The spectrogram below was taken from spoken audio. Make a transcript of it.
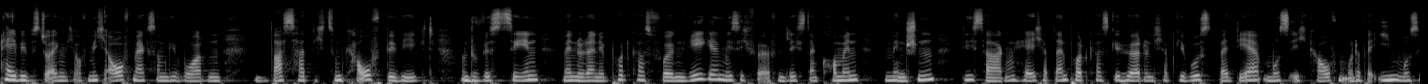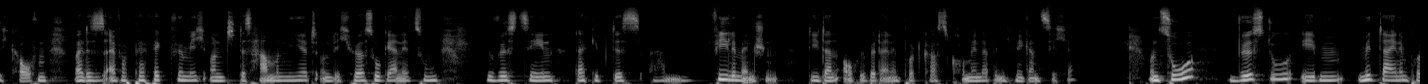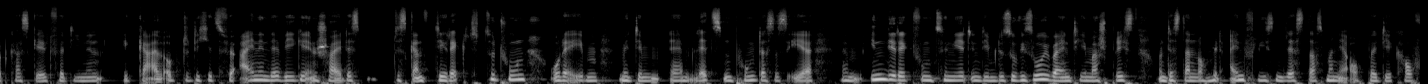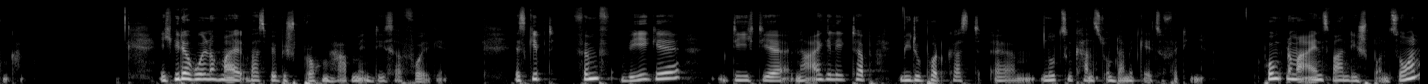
hey, wie bist du eigentlich auf mich aufmerksam geworden? Was hat dich zum Kauf bewegt? Und du wirst sehen, wenn du deine Podcast-Folgen regelmäßig veröffentlichst, dann kommen Menschen, die sagen, hey, ich habe deinen Podcast gehört und ich habe gewusst, bei der muss ich kaufen oder bei ihm muss ich kaufen, weil das ist einfach perfekt für mich und das harmoniert und ich höre so gerne zu. Du wirst sehen, da gibt es ähm, viele Menschen, die dann auch über deinen Podcast kommen, da bin ich mir ganz sicher. Und so wirst du eben mit deinem Podcast Geld verdienen, egal ob du dich jetzt für einen der Wege entscheidest, das ganz direkt zu tun oder eben mit dem ähm, letzten Punkt, dass es eher ähm, indirekt funktioniert, indem du sowieso über ein Thema sprichst und das dann noch mit einfließen lässt, dass man ja auch bei dir kaufen kann. Ich wiederhole nochmal, was wir besprochen haben in dieser Folge. Es gibt fünf Wege, die ich dir nahegelegt habe, wie du Podcast ähm, nutzen kannst, um damit Geld zu verdienen. Punkt Nummer eins waren die Sponsoren.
